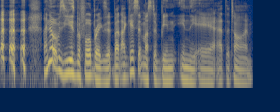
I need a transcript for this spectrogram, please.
I know it was used before Brexit, but I guess it must have been in the air at the time.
